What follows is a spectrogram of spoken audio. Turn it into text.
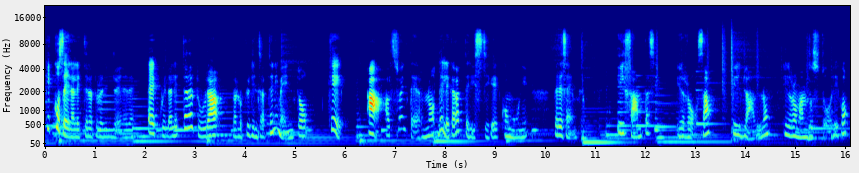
Che cos'è la letteratura di genere? È quella letteratura, per lo più di intrattenimento, che ha al suo interno delle caratteristiche comuni. Per esempio, il fantasy, il rosa, il giallo, il romanzo storico.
